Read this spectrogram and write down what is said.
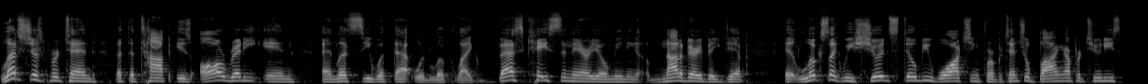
Let's just pretend that the top is already in, and let's see what that would look like. Best case scenario, meaning not a very big dip. It looks like we should still be watching for potential buying opportunities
